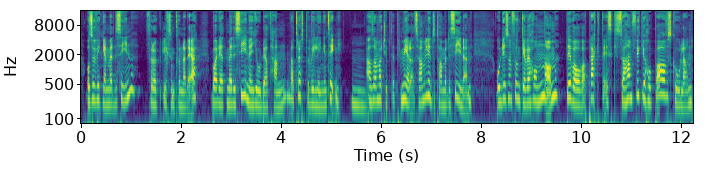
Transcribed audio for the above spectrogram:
Och så fick han medicin för att liksom kunna det. Bara det att medicinen gjorde att han var trött och ville ingenting. Mm. Alltså han var typ deprimerad så han ville inte ta medicinen. Och det som funkar med honom, det var att vara praktisk. Så han fick ju hoppa av skolan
